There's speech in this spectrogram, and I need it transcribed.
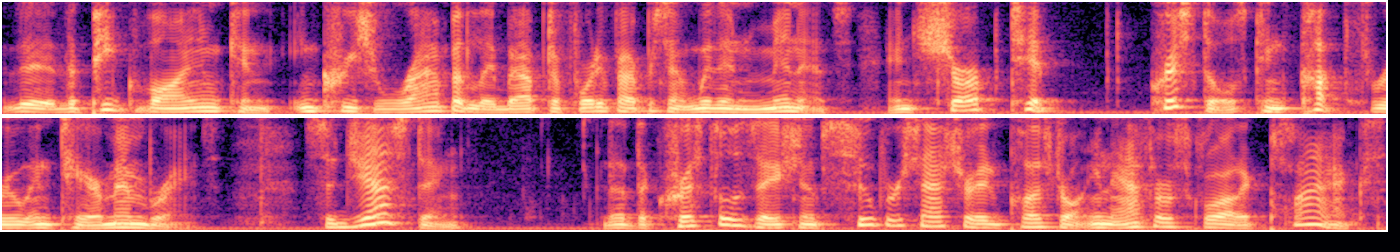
the, the peak volume can increase rapidly by up to 45% within minutes, and sharp tip crystals can cut through and tear membranes, suggesting that the crystallization of supersaturated cholesterol in atherosclerotic plaques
